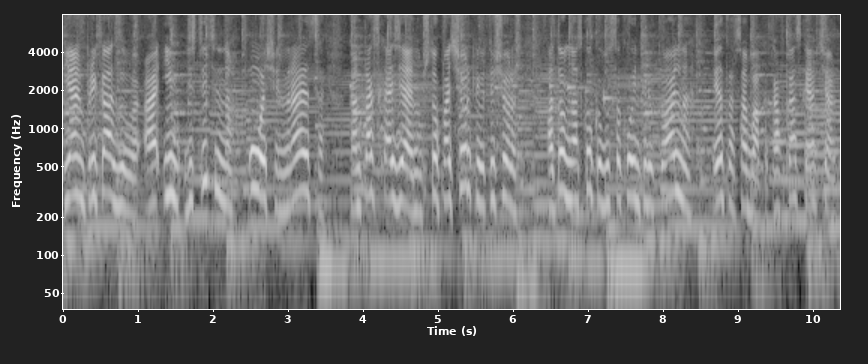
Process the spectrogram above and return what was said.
я им приказываю, а им действительно очень нравится контакт с хозяином, что подчеркивает еще раз о том, насколько высокоинтеллектуальна эта собака, кавказская овчарка.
